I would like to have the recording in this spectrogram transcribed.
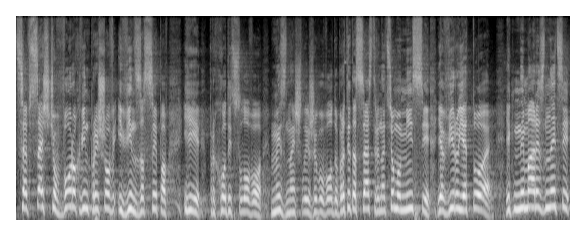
це все, що ворог він прийшов і він засипав. І приходить слово: ми знайшли живу воду. Брати та сестри, на цьому місці я вірю, є той. Як нема різниці,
